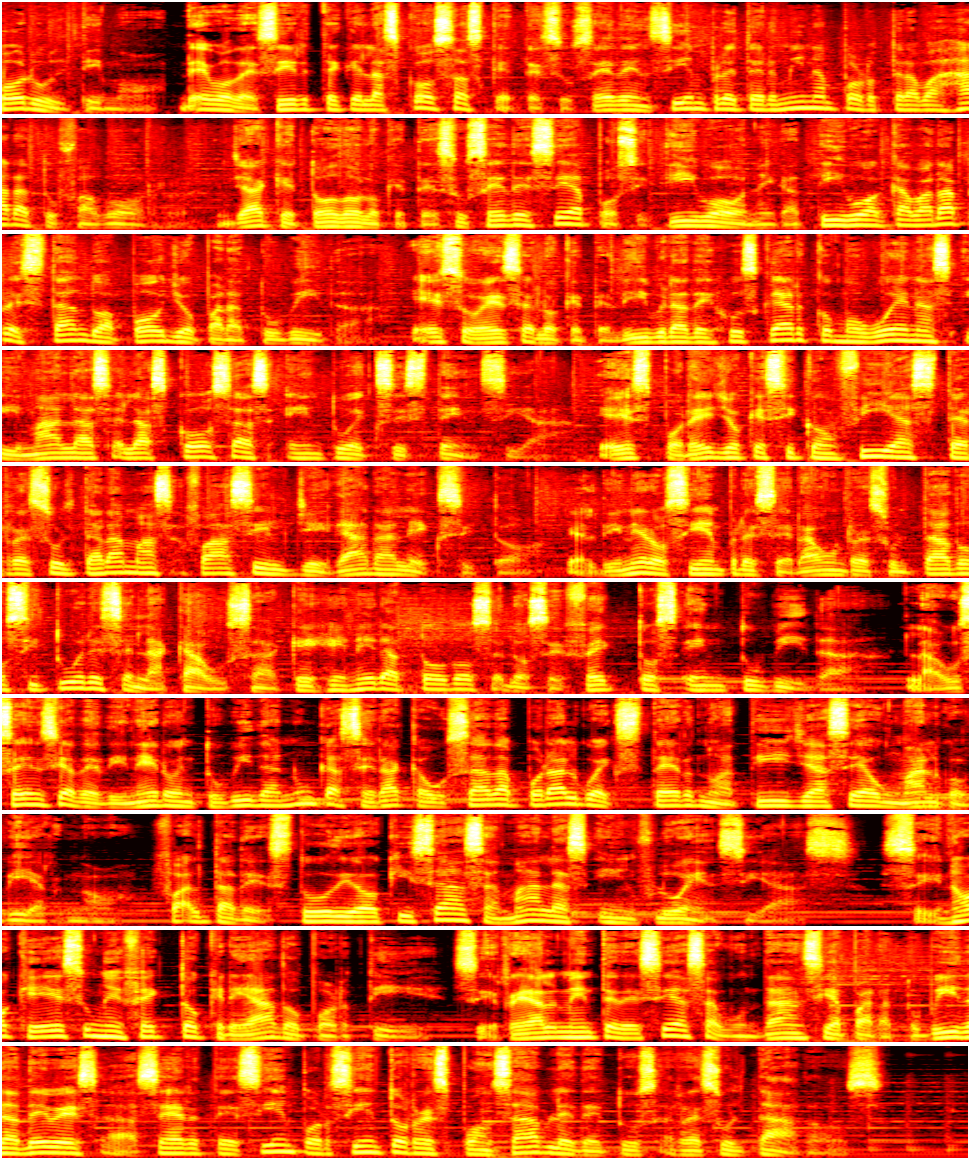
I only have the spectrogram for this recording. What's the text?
Por último, debo decirte que las cosas que te suceden siempre terminan por trabajar a tu favor, ya que todo lo que te sucede, sea positivo o negativo, acabará prestando apoyo para tu vida. Eso es lo que te libra de juzgar como buenas y malas las cosas en tu existencia. Es por ello que si confías te resultará más fácil llegar al éxito. El dinero siempre será un resultado si tú eres la causa que genera todos los efectos en tu vida. La ausencia de dinero en tu vida nunca será causada por algo externo a ti, ya sea un mal gobierno, falta de estudio quizás malas influencias, sino que es un efecto creado por ti. Si realmente deseas abundancia para tu vida, debes hacerte 100% responsable de tus resultados.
